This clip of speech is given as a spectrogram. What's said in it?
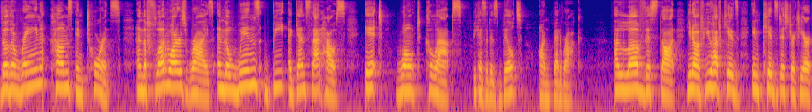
Though the rain comes in torrents, and the floodwaters rise, and the winds beat against that house, it won't collapse because it is built on bedrock. I love this thought. You know, if you have kids in kids district here,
